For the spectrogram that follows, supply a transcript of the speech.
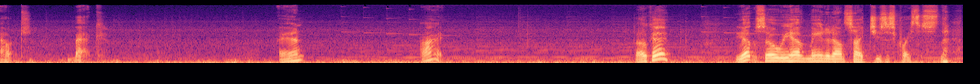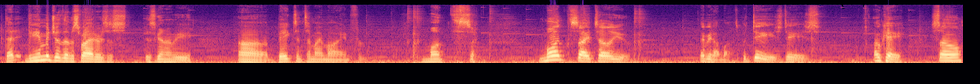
out back. And, alright. Okay. Yep, so we have made it outside. Jesus Christ. This, that The image of them spiders is, is going to be uh, baked into my mind for months. months, I tell you. Maybe not months, but days, days. Okay, so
